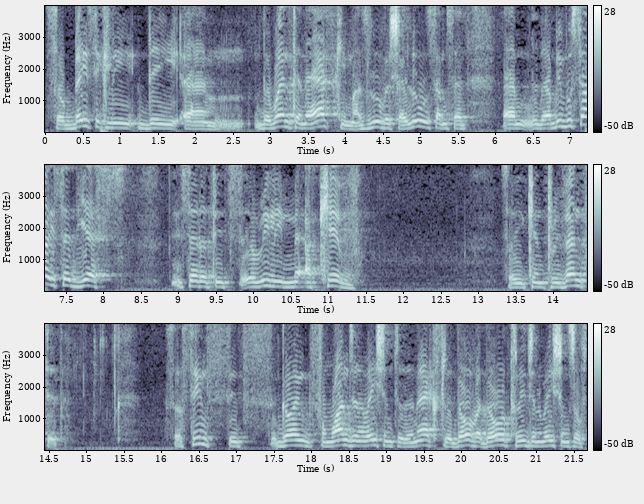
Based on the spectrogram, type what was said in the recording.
So basically, they um, they went and asked him, Azlu v'shailu. Some said, um, the Rabbi Busai said yes. He said that it's really me'akev, so he can prevent it. So since it's going from one generation to the next, ledovad all three generations of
